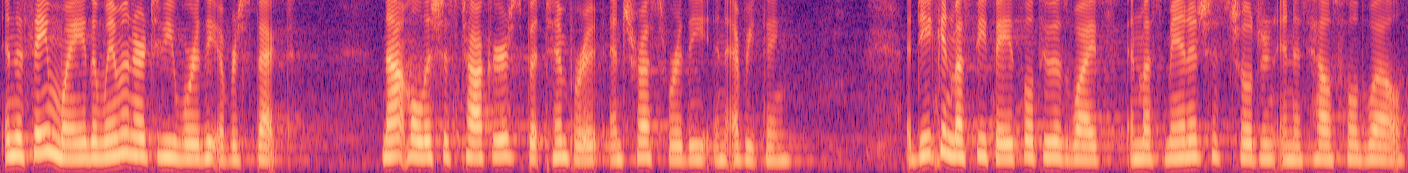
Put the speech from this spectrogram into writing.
In the same way, the women are to be worthy of respect, not malicious talkers, but temperate and trustworthy in everything. A deacon must be faithful to his wife and must manage his children and his household well.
